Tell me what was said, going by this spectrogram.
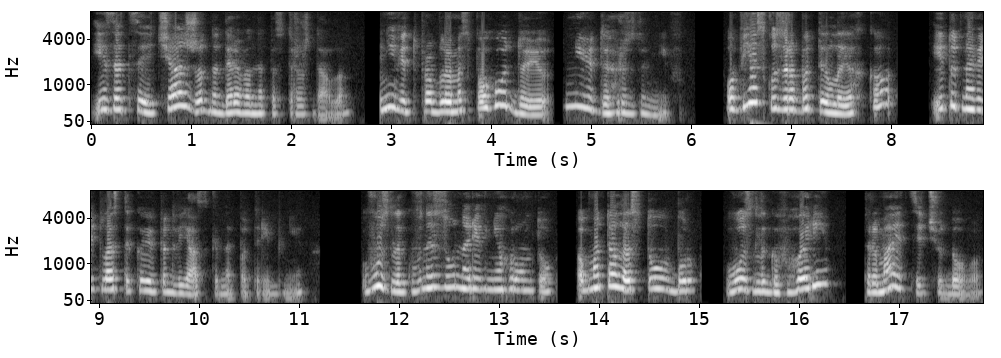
І за цей час жодне дерево не постраждало. Ні від проблеми з погодою, ні від гризунів. Обв'язку зробити легко, і тут навіть пластикові підв'язки не потрібні. Вузлик внизу на рівні ґрунту, обмотала стовбур, вузлик вгорі, тримається чудово.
